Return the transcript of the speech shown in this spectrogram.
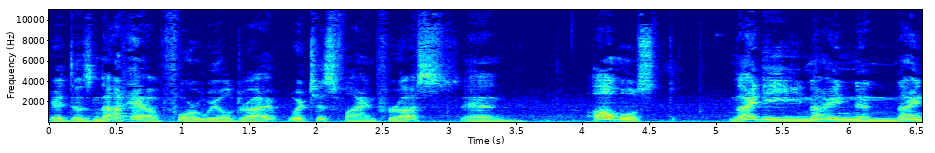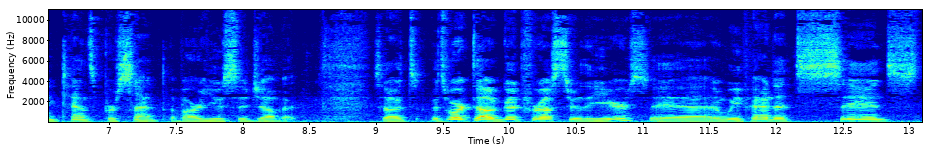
It does not have four wheel drive, which is fine for us, and almost 99 and 9 tenths percent of our usage of it. So it's, it's worked out good for us through the years. and we've had it since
